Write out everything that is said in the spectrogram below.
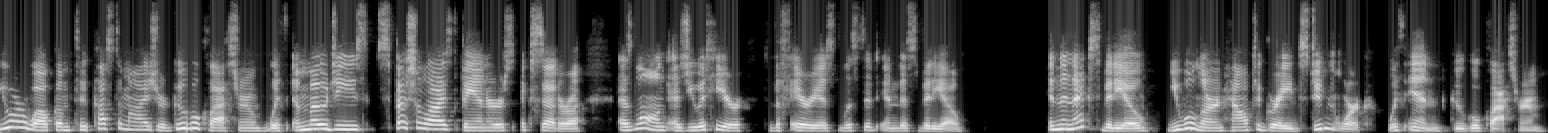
you are welcome to customize your Google Classroom with emojis, specialized banners, etc., as long as you adhere to the areas listed in this video. In the next video, you will learn how to grade student work within Google Classroom.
